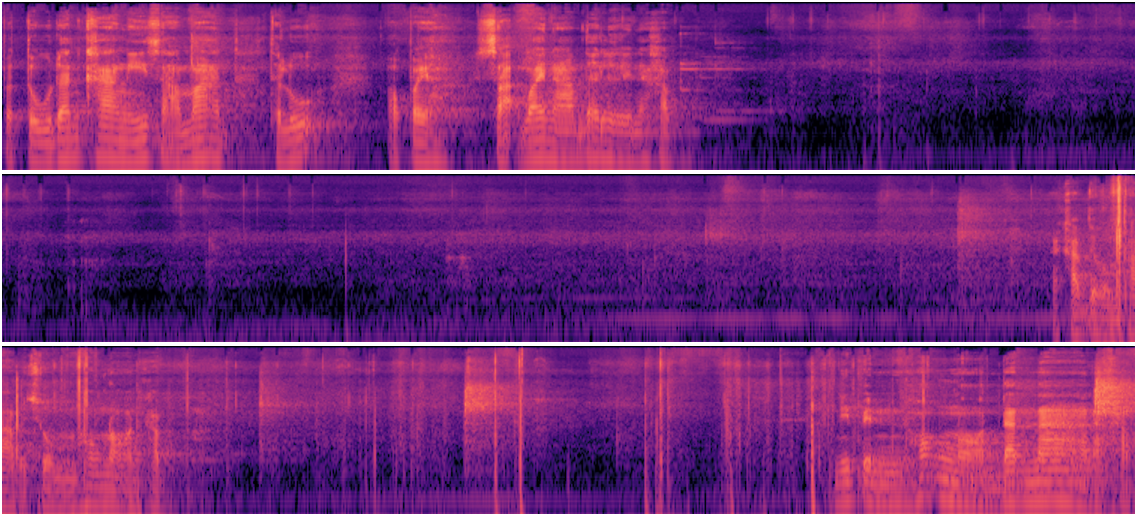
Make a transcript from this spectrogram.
ประตูด้านข้างนี้สามารถทะลุออกไปสระว่ายน้ำได้เลยนะครับ นะครับเดี๋ยวผมพาไปชมห้องนอนครับ นี่เป็นห้องนอนด้านหน้านะครับ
